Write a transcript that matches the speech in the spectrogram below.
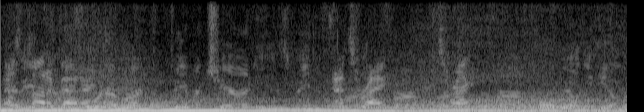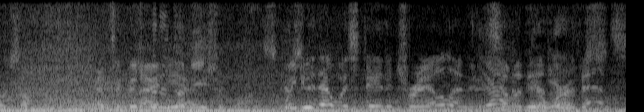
That's not a bad idea. Whatever our favorite charity is, maybe. That's for, right. For, That's for, right. For four wheel to heel or something. That's a good Put idea. A donation box. we do that with Stay the Trail and Yeah, some of the other works. events.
